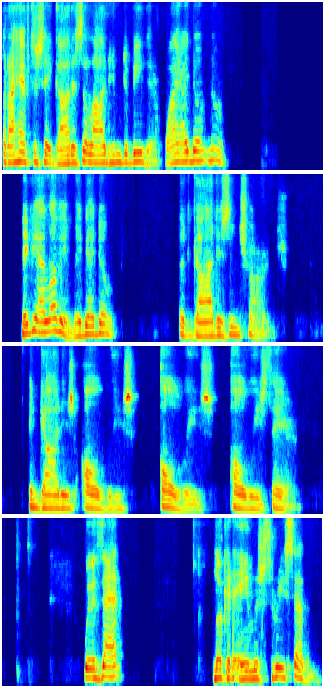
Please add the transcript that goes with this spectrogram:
but I have to say God has allowed him to be there. Why? I don't know. Maybe I love him, maybe I don't. But God is in charge. And God is always, always, always there. With that, look at Amos 3 7.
